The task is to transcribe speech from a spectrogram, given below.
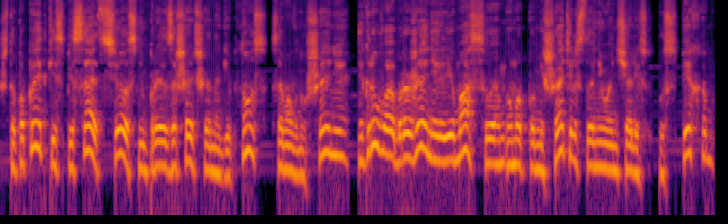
что попытки списать все с ним произошедшее на гипноз, самовнушение, игру воображения или массовое умопомешательство не увенчались успехом,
